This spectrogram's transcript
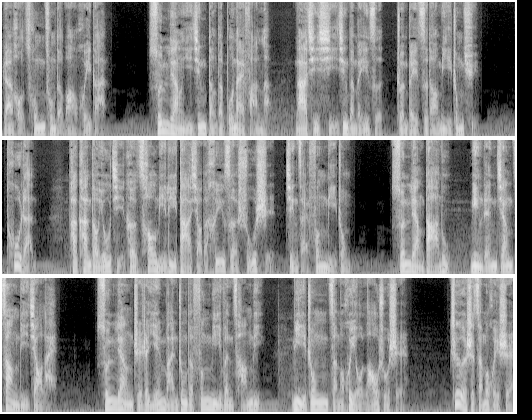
然后匆匆地往回赶。孙亮已经等得不耐烦了，拿起洗净的梅子，准备自到蜜中去。突然，他看到有几颗糙米粒大小的黑色鼠屎浸在蜂蜜中。孙亮大怒，命人将藏吏叫来。孙亮指着银碗中的蜂蜜问藏吏。蜜中怎么会有老鼠屎？这是怎么回事？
